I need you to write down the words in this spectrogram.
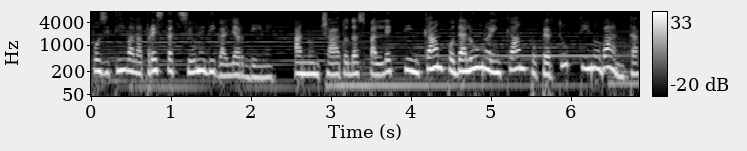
Positiva la prestazione di Gagliardini, annunciato da Spalletti in campo dall'1 in campo per tutti i 90,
